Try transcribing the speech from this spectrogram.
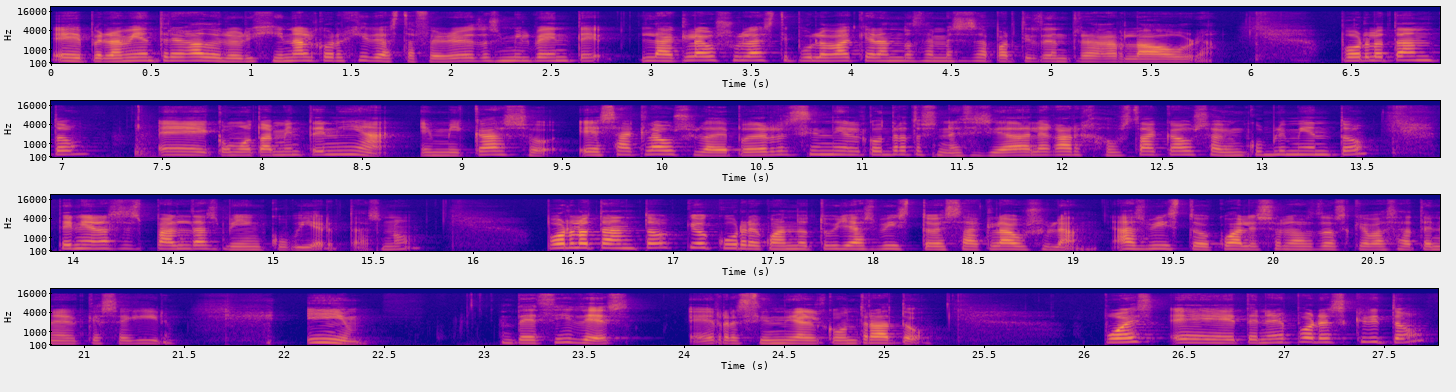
eh, pero había entregado el original corregido hasta febrero de 2020, la cláusula estipulaba que eran 12 meses a partir de entregar la obra. Por lo tanto, eh, como también tenía, en mi caso, esa cláusula de poder rescindir el contrato sin necesidad de alegar justa causa o incumplimiento, tenía las espaldas bien cubiertas, ¿no? Por lo tanto, ¿qué ocurre cuando tú ya has visto esa cláusula? Has visto cuáles son las dos que vas a tener que seguir y decides eh, rescindir el contrato, pues tener por escrito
